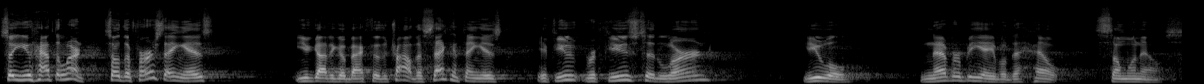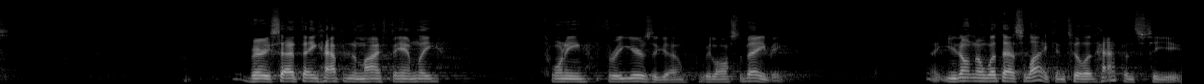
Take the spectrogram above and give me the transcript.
So you have to learn. So the first thing is you got to go back through the trial. The second thing is if you refuse to learn, you will never be able to help someone else. Very sad thing happened to my family 23 years ago. We lost a baby. You don't know what that's like until it happens to you.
